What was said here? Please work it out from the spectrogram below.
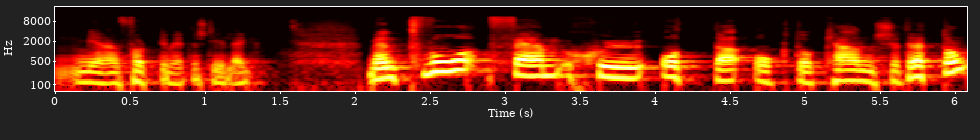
mer än 40 meters tillägg. Men 2, 5, 7, 8 och då kanske 13.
